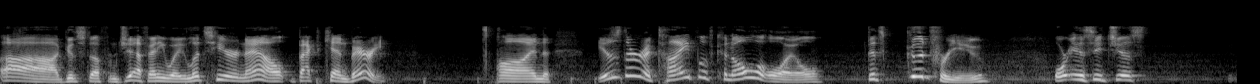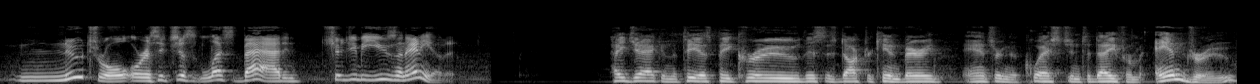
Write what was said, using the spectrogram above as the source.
Ah, good stuff from Geoff. Anyway, let's hear now back to Ken Berry on is there a type of canola oil that's good for you, or is it just neutral, or is it just less bad, and should you be using any of it? Hey, Jack and the TSP crew. This is Dr. Ken Berry answering a question today from Andrew.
